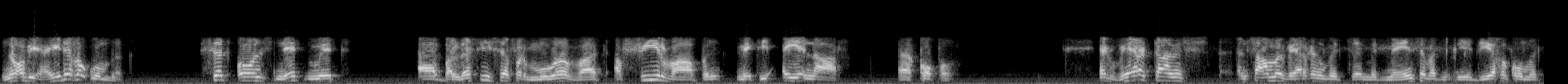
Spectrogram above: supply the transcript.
Nou op die huidige oomblik sit ons net met 'n uh, ballistiese vermoë wat 'n vuurwapen met die eienaar uh, koppel. Ek werk tans in samewerking met met mense wat met die idee gekom het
